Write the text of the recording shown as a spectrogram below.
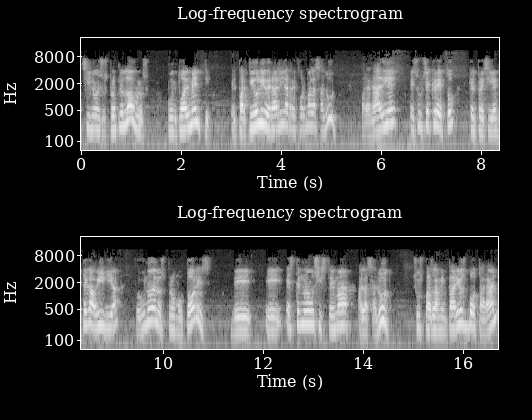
sino de sus propios logros. Puntualmente, el Partido Liberal y la reforma a la salud. Para nadie es un secreto que el presidente Gaviria fue uno de los promotores de eh, este nuevo sistema a la salud. Sus parlamentarios votarán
